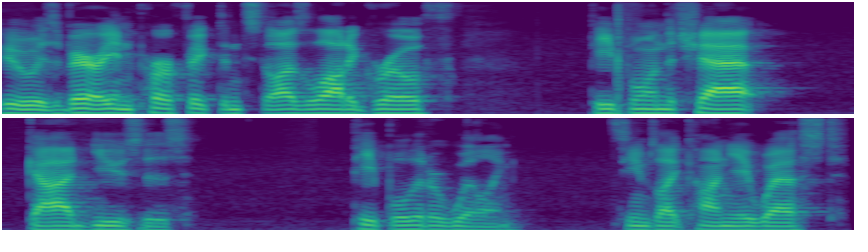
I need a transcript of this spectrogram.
who is very imperfect and still has a lot of growth. People in the chat, God uses people that are willing. Seems like Kanye West.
